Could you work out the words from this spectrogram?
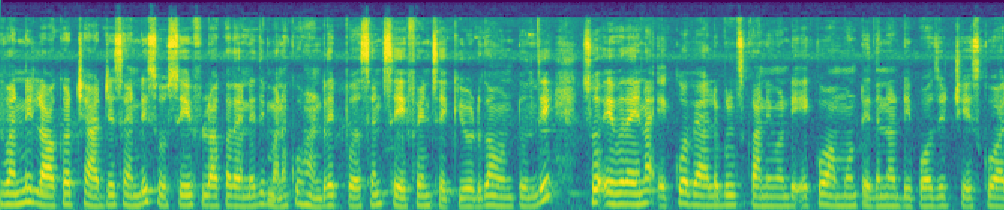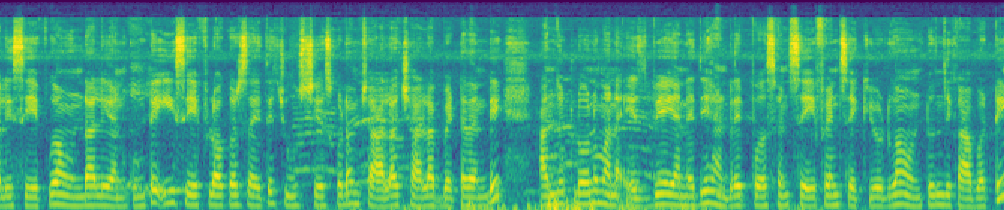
ఇవన్నీ లాకర్ ఛార్జెస్ అండి. సో సేఫ్ లాకర్ అనేది మనకు హండ్రెడ్ పర్సెంట్ సేఫ్ అండ్ సెక్యూర్డ్గా ఉంటుంది. సో ఎవరైనా ఎక్కువ వాల్యుబుల్స్ కానివ్వండి ఎక్కువ అమౌంట్ ఏదైనా డిపాజిట్ చేసుకోవాలి సేఫ్గా ఉండాలి అనుకుంటే ఈ సేఫ్ లాకర్స్ అయితే చూస్ చేసుకోవడం చాలా చాలా బెటర్ అండి. అందులోనూ మన ఎస్బీఐ అనేది హండ్రెడ్ పర్సెంట్ సేఫ్ అండ్ సెక్యూర్డ్గా ఉంటుంది కాబట్టి.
